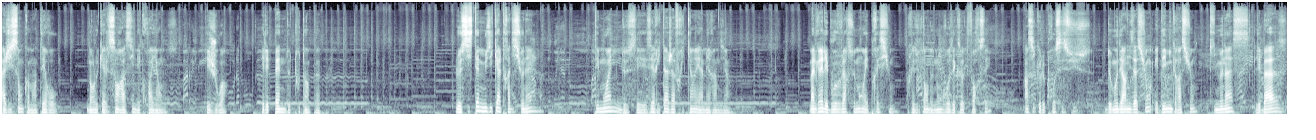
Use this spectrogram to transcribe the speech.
agissant comme un terreau dans lequel s'enracinent les croyances, les joies et les peines de tout un peuple. Le système musical traditionnel témoigne de ses héritages africains et amérindiens. Malgré les bouleversements et pressions résultant de nombreux exodes forcés, ainsi que le processus de modernisation et d'émigration qui menacent les bases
